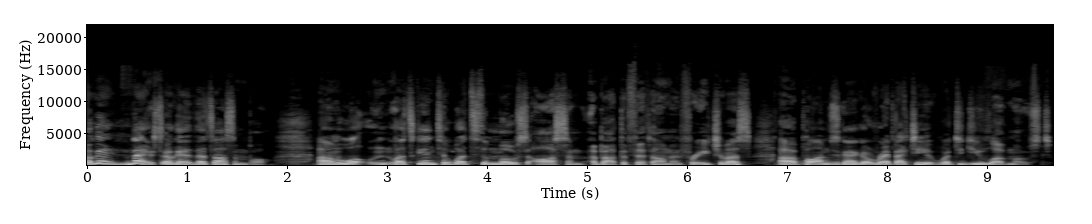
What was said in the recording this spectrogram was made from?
Okay, nice. Okay, that's awesome, Paul. Um, well, let's get into what's the most awesome about the fifth element for each of us. Uh, Paul, I'm just going to go right back to you. What did you love most?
